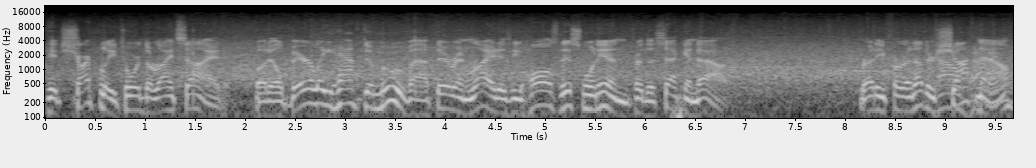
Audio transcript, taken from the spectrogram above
Hit sharply toward the right side, but he'll barely have to move out there and right as he hauls this one in for the second out. Ready for another now shot now.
